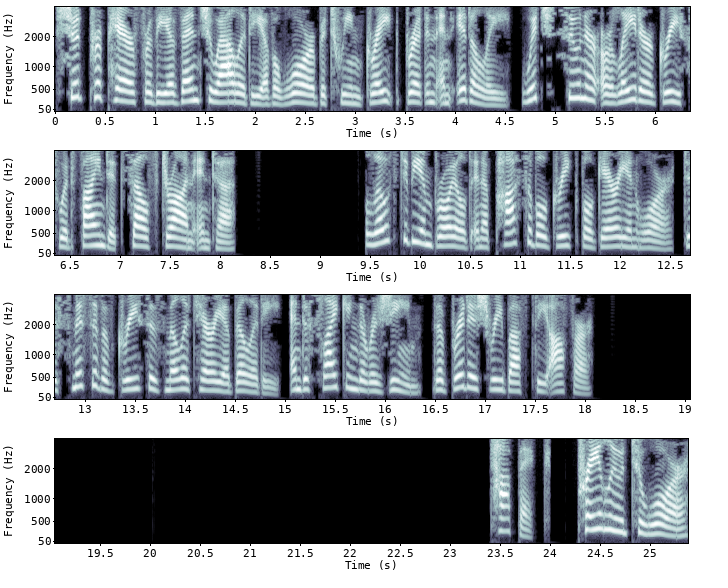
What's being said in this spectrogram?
should prepare for the eventuality of a war between Great Britain and Italy, which sooner or later Greece would find itself drawn into. Loath to be embroiled in a possible Greek-Bulgarian war, dismissive of Greece's military ability, and disliking the regime, the British rebuffed the offer. Topic. Prelude to War,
